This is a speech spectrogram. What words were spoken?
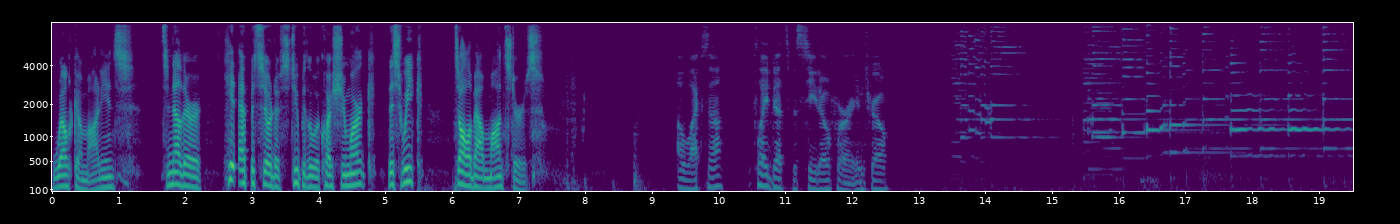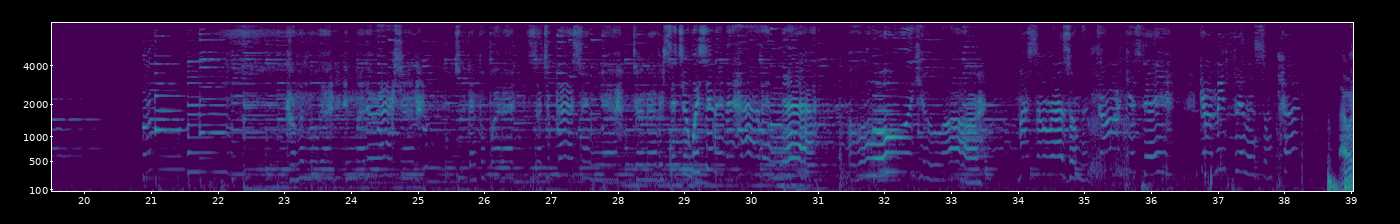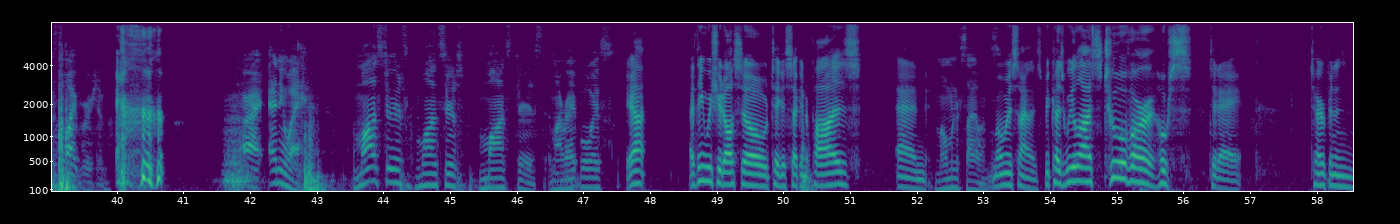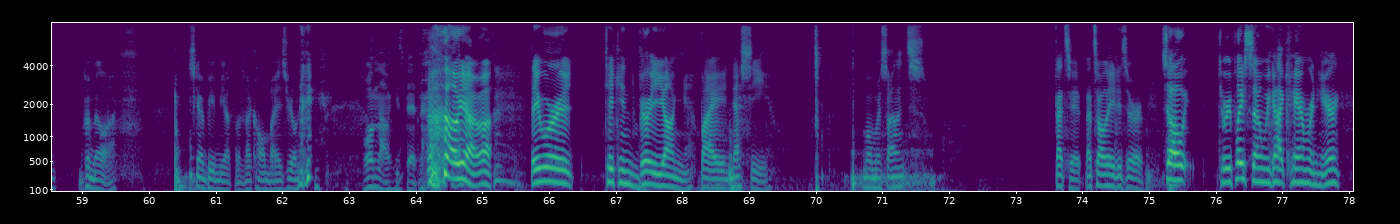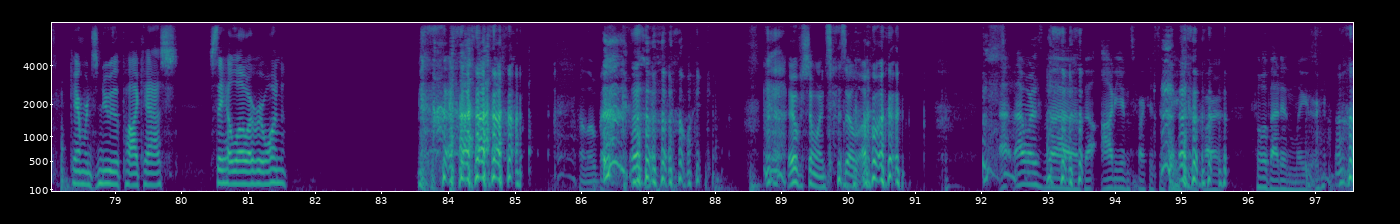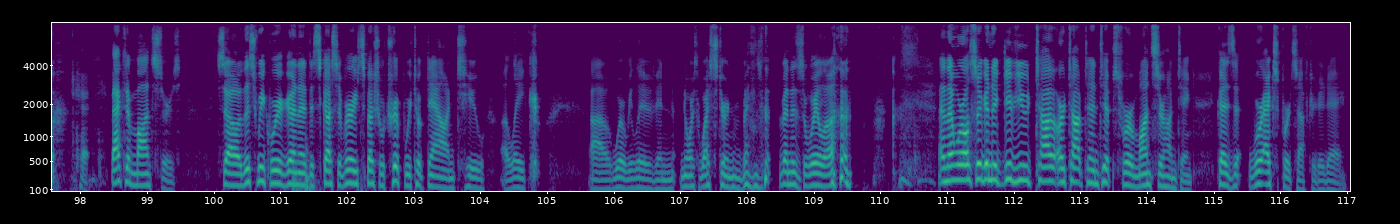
Welcome, audience. It's another hit episode of Stupid with Question Mark. This week, it's all about monsters. Alexa, play Despacito for our intro. White version. Alright, anyway. Monsters, monsters, monsters. Am I right, boys? yeah, I think we should also take a second to pause and Moment of silence. moment of silence because we lost two of our hosts today, Terrapin and Vanilla. He's gonna beat me up if I call him by his real name. well, no, he's dead now. oh yeah, well, they were taken very young by Nessie. Moment of silence. That's it. That's all they deserve. So, to replace them, we got Cameron here. Cameron's new to the podcast. Say hello, everyone. Hello back. oh my god. I hope someone says hello. that, that was the, the audience participation part. Fill that in later. okay, back to monsters. So this week we're gonna discuss a very special trip we took down to a lake, uh, where we live in northwestern Venezuela. and then we're also gonna give you to- our top ten tips for monster hunting, because we're experts after today.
